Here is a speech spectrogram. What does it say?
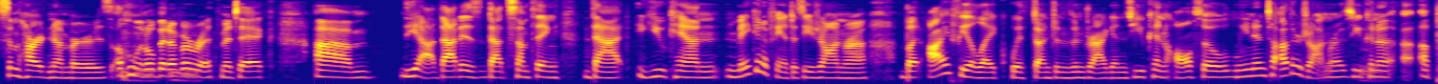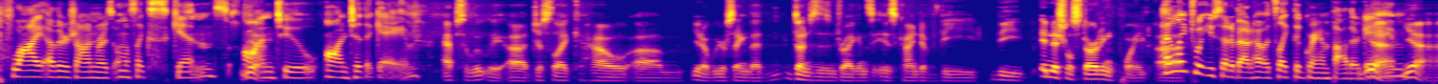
some hard numbers a little bit of arithmetic um yeah that is that's something that you can make it a fantasy genre but i feel like with dungeons and dragons you can also lean into other genres you can uh, apply other genres almost like skins onto onto the game Absolutely. Uh, just like how um, you know we were saying that Dungeons and Dragons is kind of the the initial starting point. Uh, i liked what you said about how it's like the grandfather yeah, game yeah.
